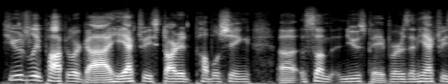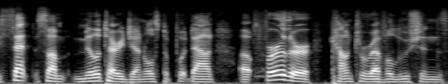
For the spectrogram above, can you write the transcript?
hugely popular guy. He actually started publishing uh, some newspapers, and he actually sent some military generals to put down uh, further counter-revolutions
